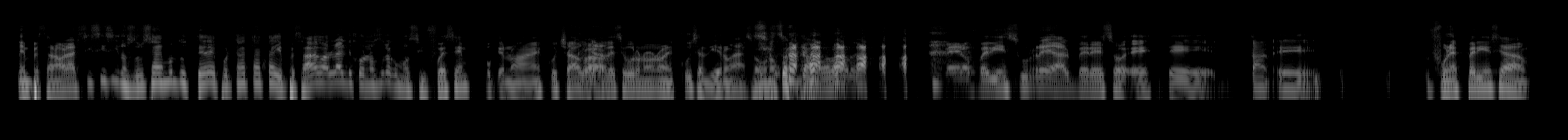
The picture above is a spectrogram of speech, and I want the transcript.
empezaron a hablar, sí, sí, sí, nosotros sabemos de ustedes, por ta, ta, ta, y empezaron a hablar con nosotros como si fuesen, porque nos han escuchado, ya Claro. de seguro no nos escuchan, dijeron, ah, son unos pero fue bien surreal ver eso. Este, tan- eh, fue una experiencia.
